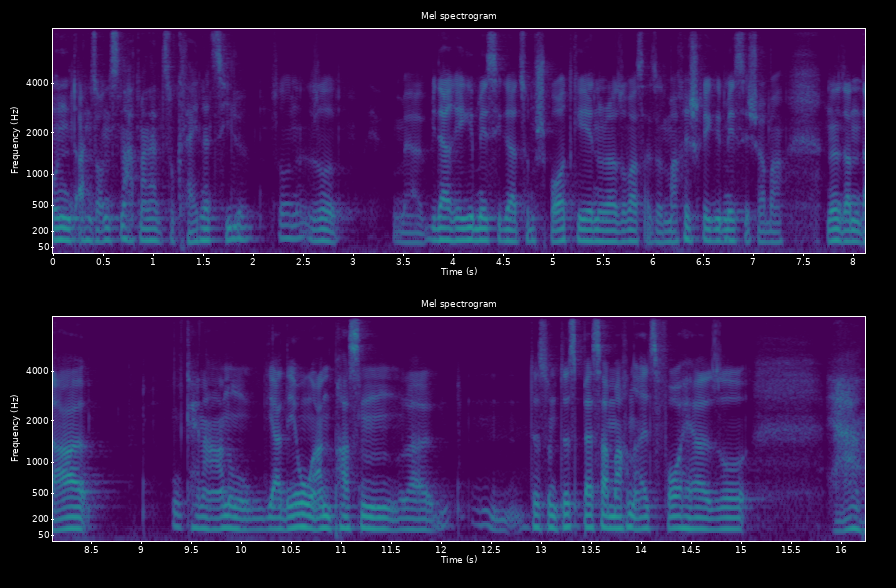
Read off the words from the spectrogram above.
Und ansonsten hat man halt so kleine Ziele. So, ne? so wieder regelmäßiger zum Sport gehen oder sowas. Also mache ich regelmäßig, aber ne, dann da, keine Ahnung, die Ernährung anpassen oder das und das besser machen als vorher. So, ja,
